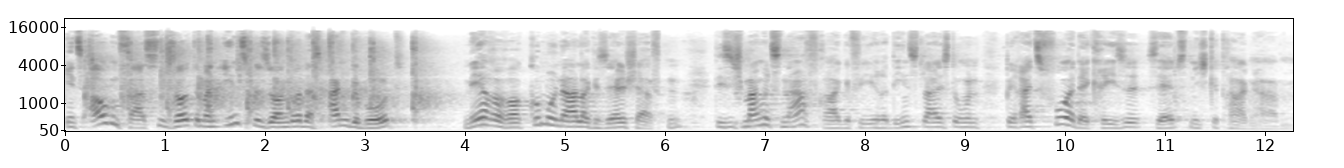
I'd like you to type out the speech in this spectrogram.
Ins Augen fassen sollte man insbesondere das Angebot mehrerer kommunaler Gesellschaften, die sich mangels Nachfrage für ihre Dienstleistungen bereits vor der Krise selbst nicht getragen haben.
